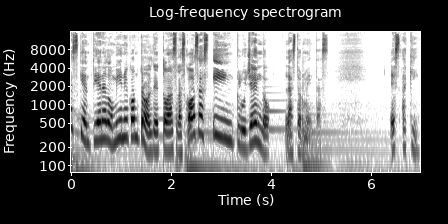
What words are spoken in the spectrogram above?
es quien tiene dominio y control de todas las cosas, incluyendo las tormentas. Es aquí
